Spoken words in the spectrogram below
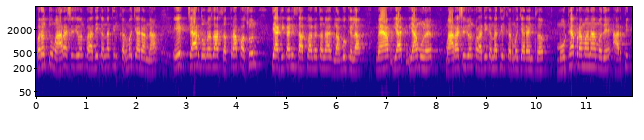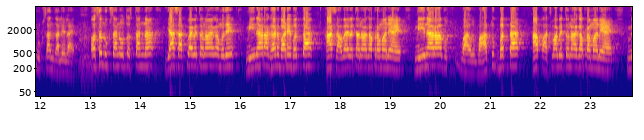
परंतु महाराष्ट्र जीवन प्राधिकरणातील कर्मचाऱ्यांना एक चार दोन हजार सतरापासून त्या ठिकाणी सातवा वेतन आयोग लागू केला. या यामुळे महाराष्ट्र जीवन प्राधिकरणातील कर्मचाऱ्यांचं मोठ्या प्रमाणामध्ये आर्थिक नुकसान झालेलं आहे. असं नुकसान होत असताना या सातव्या वेतन आयोगामध्ये मिळणारा घर भाडे भत्ता हा सहाव्या वेतन आयोगाप्रमाणे आहे. मिळणारा वा वाहतूक भत्ता हा पाचवा वेतन आयोगाप्रमाणे आहे. म-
